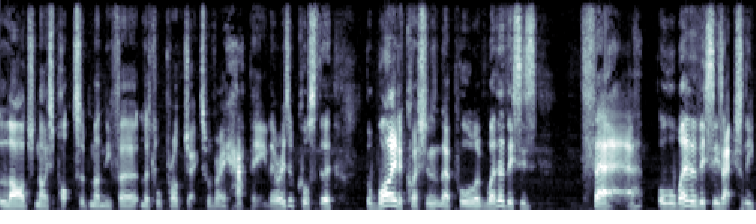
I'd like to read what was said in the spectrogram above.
large, nice pots of money for little projects were very happy, there is, of course, the the wider question, isn't there, Paul, of whether this is fair or whether this is actually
